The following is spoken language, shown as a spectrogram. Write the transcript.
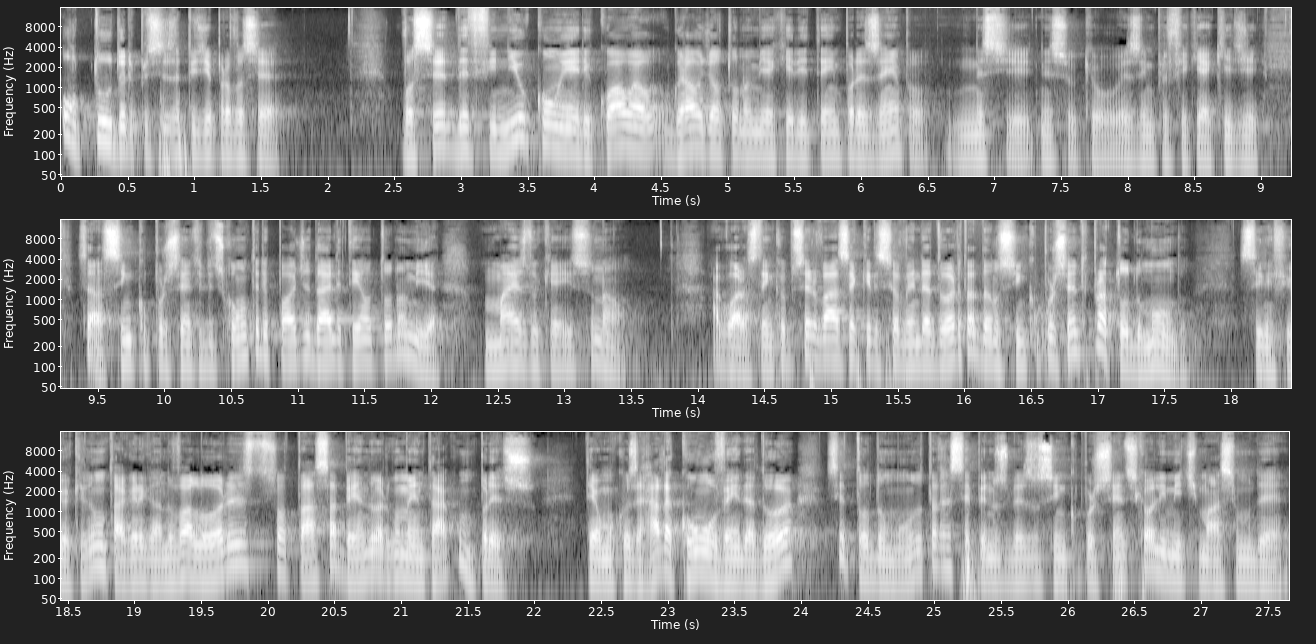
ou tudo ele precisa pedir para você? Você definiu com ele qual é o grau de autonomia que ele tem, por exemplo, nesse, nisso que eu exemplifiquei aqui de, sei lá, 5% de desconto, ele pode dar, ele tem autonomia. Mais do que isso, não. Agora, você tem que observar se aquele seu vendedor está dando 5% para todo mundo. Significa que ele não está agregando valor, ele só está sabendo argumentar com preço. Tem alguma coisa errada com o vendedor se todo mundo está recebendo os mesmos 5%, que é o limite máximo dele.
